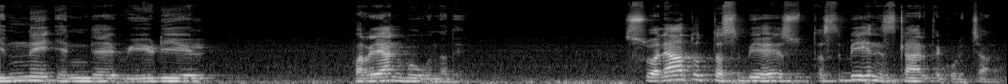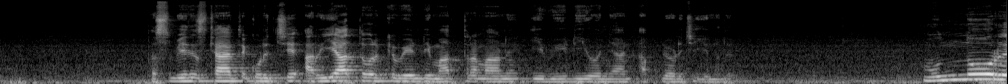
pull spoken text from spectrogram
ഇന്ന് എന്റെ വീഡിയോയിൽ പറയാൻ പോകുന്നത് സ്വലാത്തു തസ്ബീഹ് തസ്ബീഹ് നിസ്കാരത്തെക്കുറിച്ചാണ്. തസ്ബീഹ് നിസ്കാരത്തെക്കുറിച്ച് അറിയാത്തവർക്ക് വേണ്ടി മാത്രമാണ് ഈ വീഡിയോ ഞാൻ അപ്ലോഡ് ചെയ്യുന്നത്. മുന്നൂറ്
